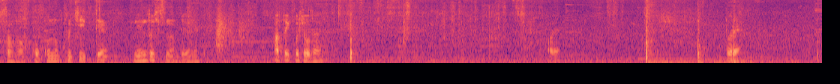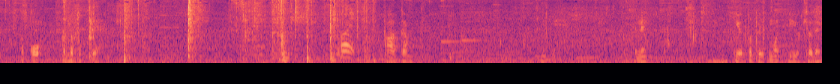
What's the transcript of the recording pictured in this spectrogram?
さここの土って粘土質なんだよね。あと一個ちょうだい。あれ？どれ？箱。箱取って。はい。あダメ。でね。いいよ取って。もいいよちょうだい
